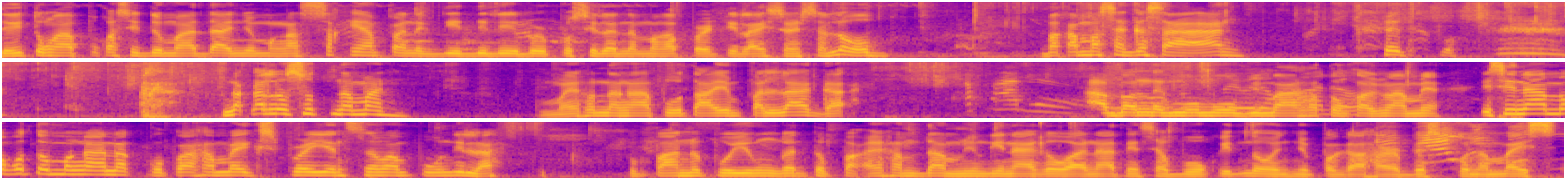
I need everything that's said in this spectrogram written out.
Dito nga po kasi dumadaan yung mga sakyan pa nagdi-deliver po sila ng mga fertilizer sa loob. Baka masagasaan. Nakalusot naman. Mayroon na nga po tayong palaga. Abang nagmumovie marathon kami mamaya. Isinama ko tong mga anak ko para ma-experience naman po nila kung paano po yung ganito pakiramdam yung ginagawa natin sa bukid noon, yung pag-harvest po ng mais.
